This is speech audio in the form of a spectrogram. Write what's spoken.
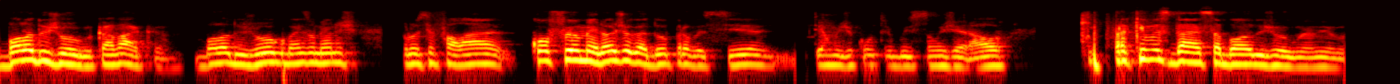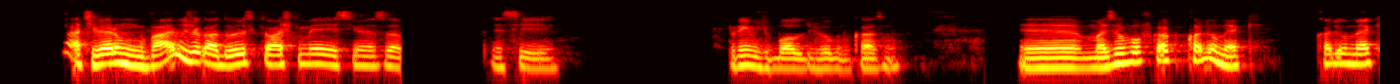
Bola do jogo, Cavaca. Bola do jogo, mais ou menos pra você falar qual foi o melhor jogador pra você em termos de contribuição geral. Para que você dá essa bola do jogo, meu amigo? Ah, tiveram vários jogadores que eu acho que mereciam essa, esse prêmio de bola do jogo, no caso, né? É, mas eu vou ficar com o Kalil Mack. O Kalil Mack,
